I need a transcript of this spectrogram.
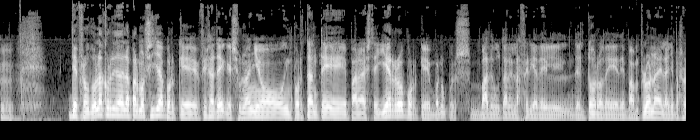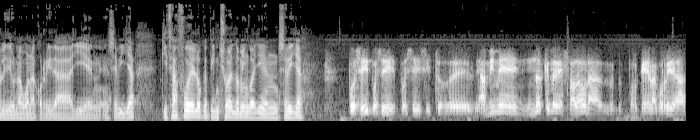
Defraudó la corrida de la Palmosilla porque fíjate que es un año importante para este hierro porque bueno pues va a debutar en la feria del, del toro de, Pamplona. El año pasado le dio una buena corrida allí en Sevilla. Quizá fue lo que pinchó el domingo allí en Sevilla Pues sí, pues sí, pues sí, insisto. Eh, a mí me, no es que me defraudara, porque la corrida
